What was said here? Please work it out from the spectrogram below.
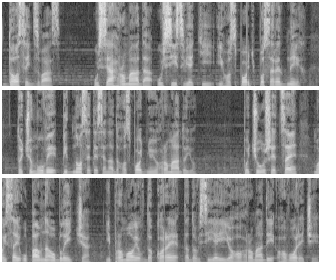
Досить з вас, уся громада, усі святі, і Господь посеред них. То чому ви підноситеся над Господньою громадою? Почувши це, Мойсей упав на обличчя і промовив до коре та до всієї його громади, говорячи:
